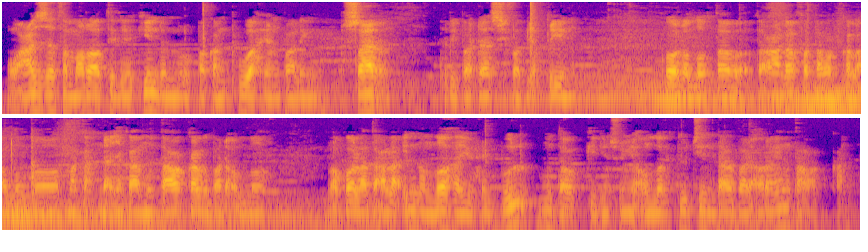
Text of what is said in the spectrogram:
Wa azza thamaratil yakin dan merupakan buah yang paling besar daripada sifat yakin. Qala Allah Ta'ala fatawakkal Allah, maka hendaknya kamu tawakal kepada Allah. Wa qala ta'ala innallaha yuhibbul mutawakkilin. Sesungguhnya Allah itu cinta pada orang yang tawakal.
